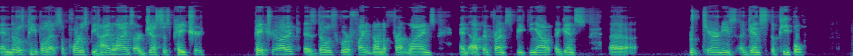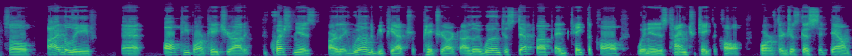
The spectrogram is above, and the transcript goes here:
And those people that support us behind lines are just as patriot, patriotic as those who are fighting on the front lines and up in front speaking out against uh, tyrannies against the people. So I believe that all people are patriotic. The question is, are they willing to be patriotic? Are they willing to step up and take the call when it is time to take the call? Or if they're just going to sit down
